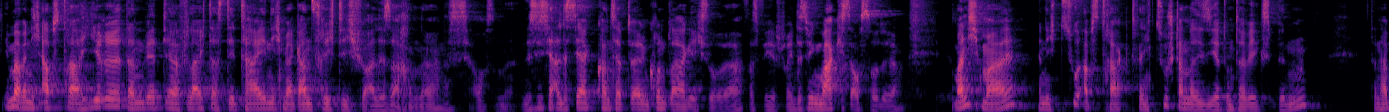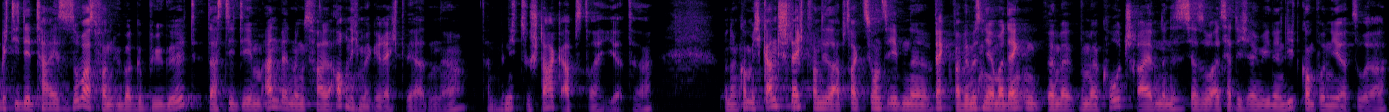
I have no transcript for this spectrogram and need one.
immer wenn ich abstrahiere, dann wird ja vielleicht das Detail nicht mehr ganz richtig für alle Sachen. Ne? Das ist ja auch so. Eine, das ist ja alles sehr konzeptuell und grundlagig so, ja, was wir hier sprechen. Deswegen mag ich es auch so. Ja. Manchmal, wenn ich zu abstrakt, wenn ich zu standardisiert unterwegs bin, dann habe ich die Details sowas von übergebügelt, dass die dem Anwendungsfall auch nicht mehr gerecht werden. Ja? Dann bin ich zu stark abstrahiert. Ja? Und dann komme ich ganz schlecht von dieser Abstraktionsebene weg, weil wir müssen ja immer denken, wenn wir, wenn wir Code schreiben, dann ist es ja so, als hätte ich irgendwie ein Lied komponiert, so, ja.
